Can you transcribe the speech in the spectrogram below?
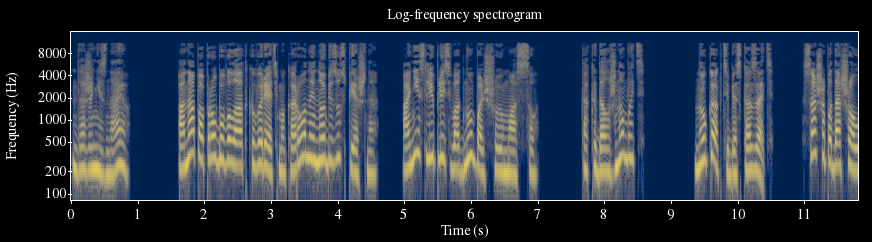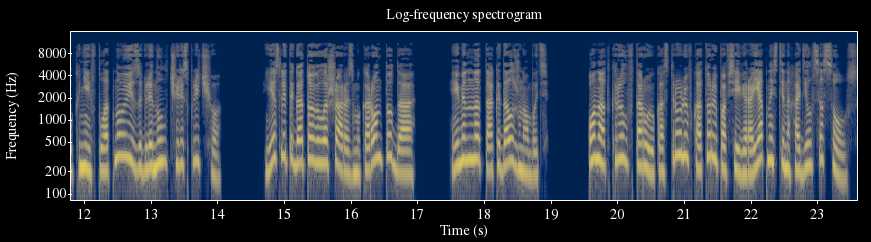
Даже не знаю. Она попробовала отковырять макароны, но безуспешно. Они слиплись в одну большую массу. Так и должно быть. Ну как тебе сказать? Саша подошел к ней вплотную и заглянул через плечо. Если ты готовила шар из макарон, то да. Именно так и должно быть. Он открыл вторую кастрюлю, в которой, по всей вероятности, находился соус.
